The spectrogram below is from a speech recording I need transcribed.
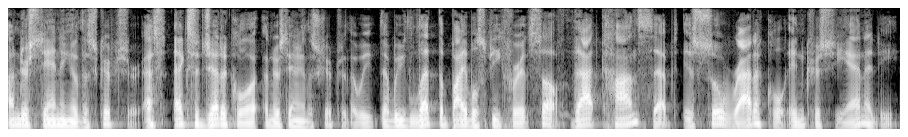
understanding of the scripture, exegetical understanding of the scripture, that we that we let the Bible speak for itself. That concept is so radical in Christianity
